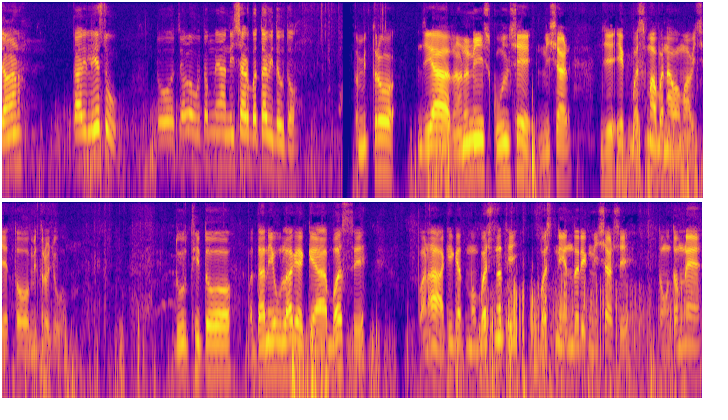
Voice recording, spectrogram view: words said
જાણકારી લેશું. તો ચલો હું તમને આ નિશાળ બતાવી દઉં તો. તો મિત્રો, જે આ રણની સ્કૂલ છે નિશાળ, જે એક બસમાં બનાવવામાં આવી છે, તો મિત્રો જુઓ. દૂરથી તો બધાને એવું લાગે કે આ બસ છે, પણ આ હકીકતમાં બસ નથી. બસની અંદર એક નિશાળ છે. તો હું તમને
